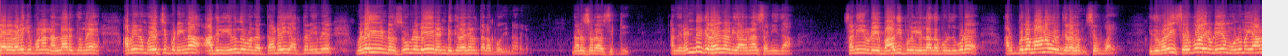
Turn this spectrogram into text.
வேறு வேலைக்கு போனால் நல்லா இருக்குமே அப்படின்னு முயற்சி பண்ணிங்கன்னா அதில் இருந்து வந்த தடை அத்தனையுமே விலகுகின்ற சூழ்நிலையை ரெண்டு கிரகங்கள் தரப்போகின்றார்கள். தனுசு ராசிக்கு. அந்த ரெண்டு கிரகங்கள் யாருன்னா சனி தான். சனியினுடைய பாதிப்புகள் இல்லாத பொழுது கூட அற்புதமான ஒரு கிரகம் செவ்வாய். இதுவரை செவ்வாயினுடைய முழுமையான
